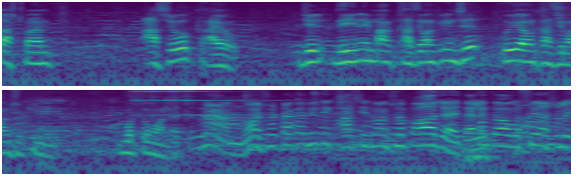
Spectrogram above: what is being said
কাস্টমার আসেও খায়ও যে দিন এই খাসি মাংস কিনছে ওই এখন খাসি মাংস কিনে বর্তমানে। না নশো টাকা যদি খাসির মাংস পাওয়া যায় তাহলে তো অবশ্যই আসলে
